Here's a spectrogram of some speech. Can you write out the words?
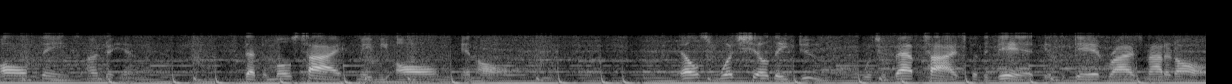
all things under him, that the Most High may be all in all. Else what shall they do which are baptized for the dead if the dead rise not at all?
